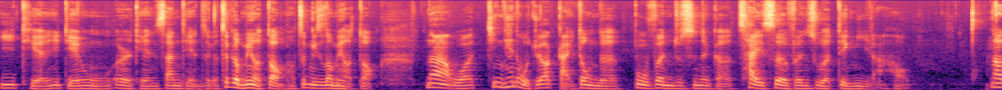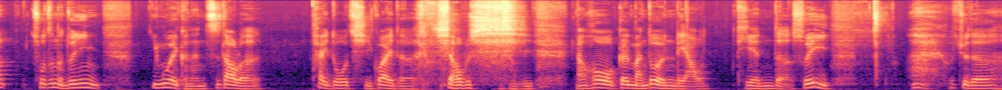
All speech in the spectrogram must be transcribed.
一甜、一点五、二甜、三甜，这个这个没有动哈，这个一直都没有动。那我今天呢，我就要改动的部分就是那个菜色分数的定义啦，哈。那说真的，最近因为可能知道了太多奇怪的消息，然后跟蛮多人聊天的，所以，唉，我觉得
